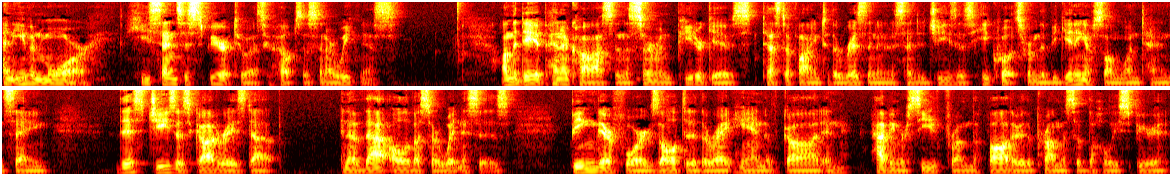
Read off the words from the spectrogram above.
And even more, He sends His Spirit to us who helps us in our weakness. On the day of Pentecost, in the sermon Peter gives, testifying to the risen and ascended Jesus, he quotes from the beginning of Psalm 110, saying, This Jesus God raised up, and of that all of us are witnesses. Being therefore exalted at the right hand of God, and having received from the Father the promise of the Holy Spirit,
